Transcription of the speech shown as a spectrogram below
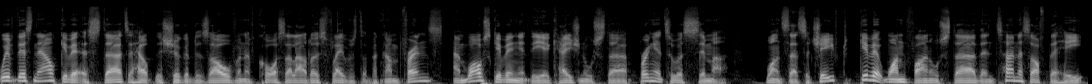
With this now, give it a stir to help the sugar dissolve and of course allow those flavours to become friends, and whilst giving it the occasional stir, bring it to a simmer. Once that's achieved, give it one final stir, then turn this off the heat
